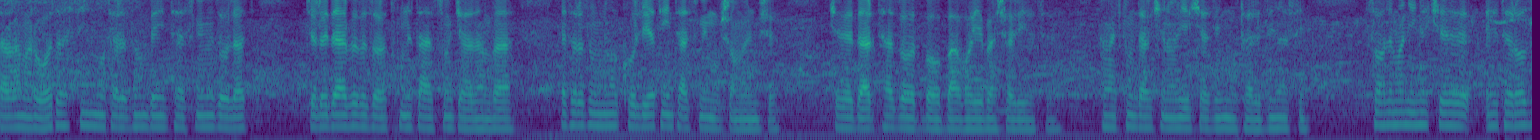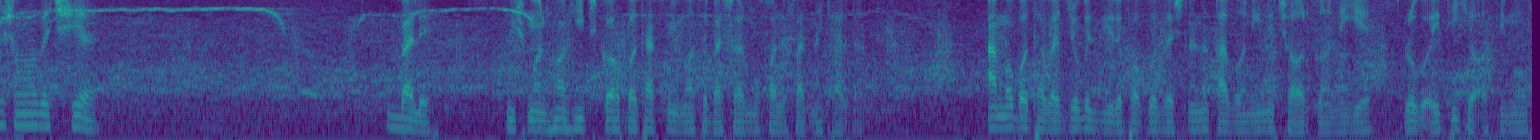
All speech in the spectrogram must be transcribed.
در قمرآباد هستیم. معترضان به این تصمیم دولت جلوی درب وزارت خونه تحصن کردن و اعتراض اونها کلیت این تصمیم شامل میشه که در تضاد با بقای بشریته همکنون در کنار یکی از این معترضین هستیم. سوال من اینه که اعتراض شما به چیه؟ بله. هوشمان ها هیچگاه با تصمیمات بشر مخالفت نکردند. اما با توجه به زیر پا گذاشتن قوانین چهارگانه روبوتیک آسیموف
